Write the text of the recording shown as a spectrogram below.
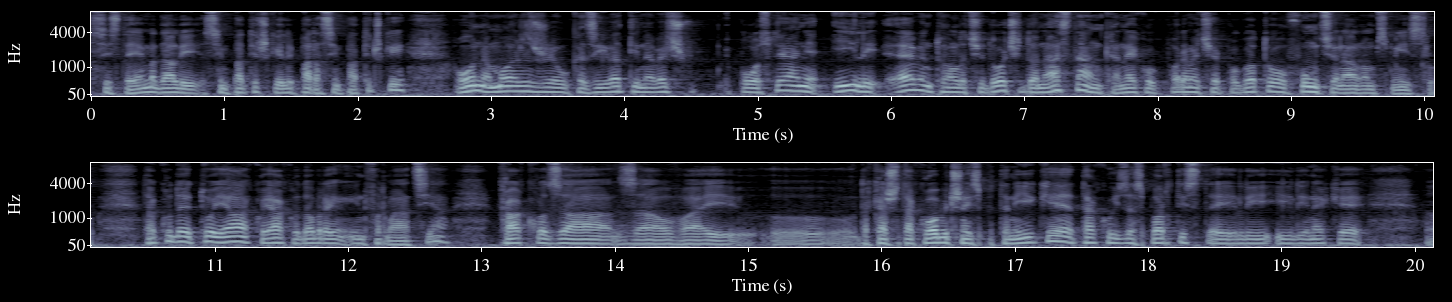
sistema, da li simpatički ili parasimpatički, on može ukazivati na već postojanje ili eventualno će doći do nastanka nekog poremećaja, pogotovo u funkcionalnom smislu. Tako da je to jako, jako dobra informacija kako za, za ovaj, da kaže tako, obične ispitanike, tako i za sportiste ili, ili neke uh,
